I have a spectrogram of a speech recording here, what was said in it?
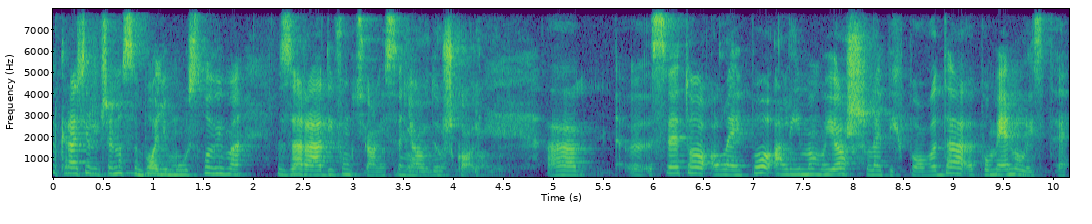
E, kraće rečeno sa boljim uslovima za rad i funkcionisanje da, ovde da, u školi. Da, da. Sve to lepo, ali imamo još lepih povoda. Pomenuli ste uh,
